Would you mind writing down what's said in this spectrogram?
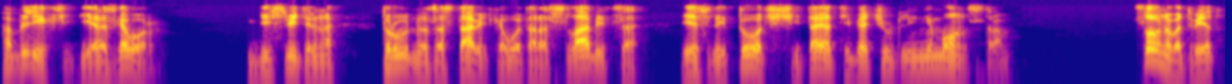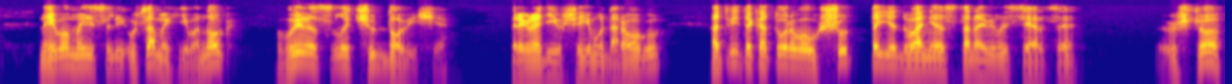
облегчить ей разговор. Действительно, Трудно заставить кого-то расслабиться, если тот считает тебя чуть ли не монстром. Словно в ответ на его мысли у самых его ног выросло чудовище, преградившее ему дорогу, от вида которого у Шутта едва не остановилось сердце. — Что?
